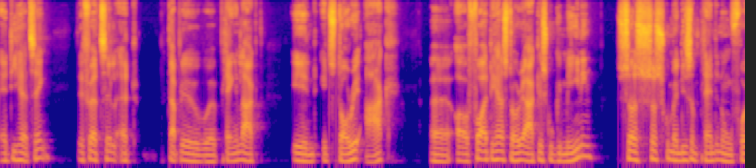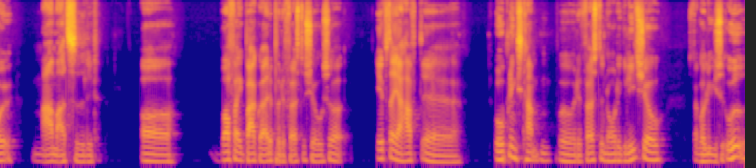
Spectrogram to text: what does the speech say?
af de her ting, det førte til, at der blev øh, planlagt en, et story arc, øh, og for at det her story arc det skulle give mening, så, så skulle man ligesom plante nogle frø meget, meget tidligt. Og hvorfor ikke bare gøre det på det første show? Så efter jeg har haft øh, åbningskampen på det første Nordic Elite Show, så går lyset ud,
